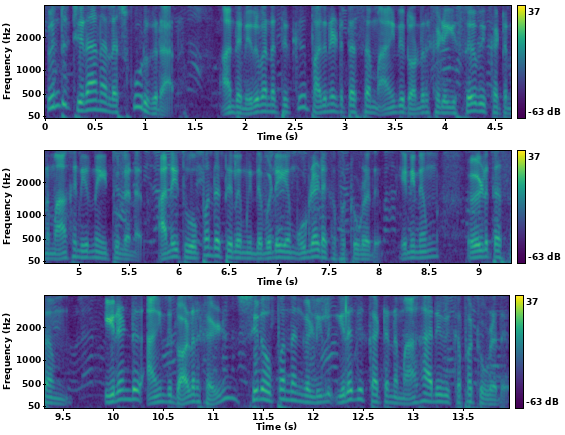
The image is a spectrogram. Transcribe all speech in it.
இன்று டிரான் அலஸ் கூறுகிறார். அந்த நிறுவனத்திற்கு பதினெட்டு தசம் ஐந்து டாலர்களை சேவை கட்டணமாக நிர்ணயித்துள்ளனர். அனைத்து ஒப்பந்தத்திலும் இந்த விடயம் உள்ளடக்கப்பட்டுள்ளது. எனினும் ஏழு தசம் இரண்டு ஐந்து டாலர்கள் சில ஒப்பந்தங்களில் இலகு கட்டணமாக அறிவிக்கப்பட்டுள்ளது.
